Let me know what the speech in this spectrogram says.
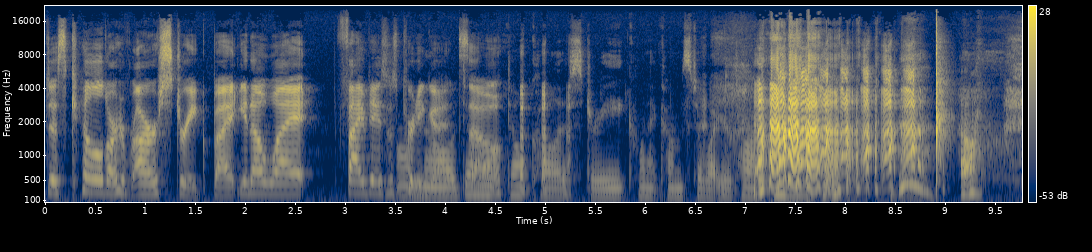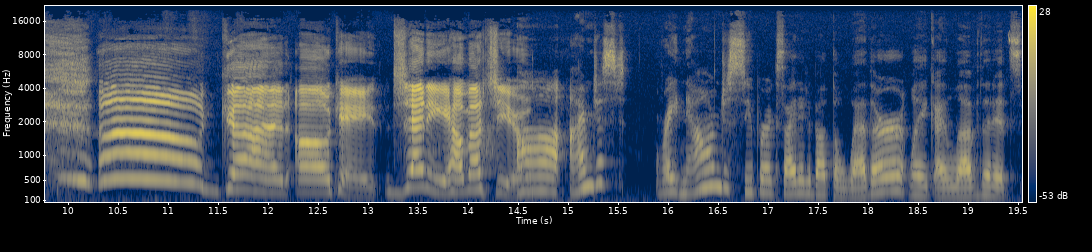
just killed our our streak, but you know what? five days was oh, pretty oh, no, good. Don't, so don't call it a streak when it comes to what you're talking about. oh. oh God. Okay, Jenny, how about you? Uh, I'm just right now. I'm just super excited about the weather. Like I love that it's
